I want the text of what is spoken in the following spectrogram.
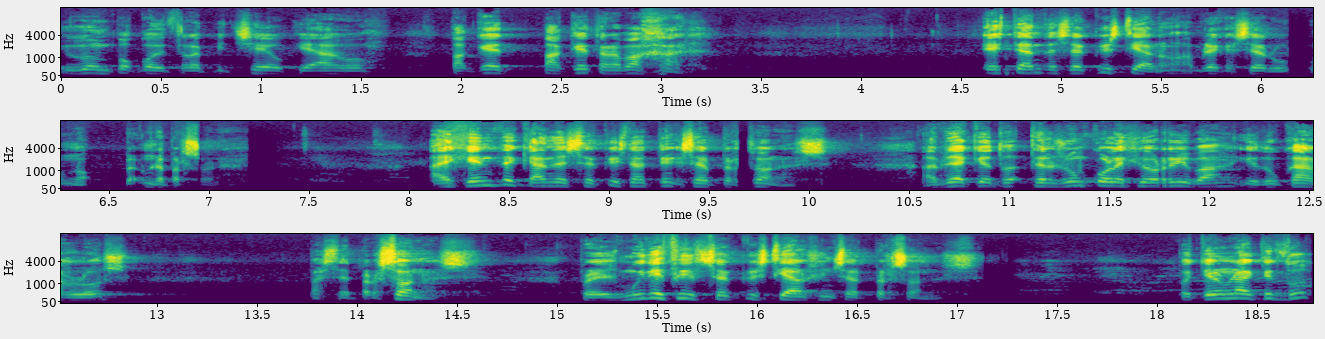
y un poco de trapicheo que hago, ¿para qué, para qué trabajar? Este antes de ser cristiano habría que ser una persona. Hay gente que antes de ser cristiano tiene que ser personas. Habría que tener un colegio arriba y educarlos para ser personas. Pero es muy difícil ser cristiano sin ser personas. Pues tiene una actitud.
